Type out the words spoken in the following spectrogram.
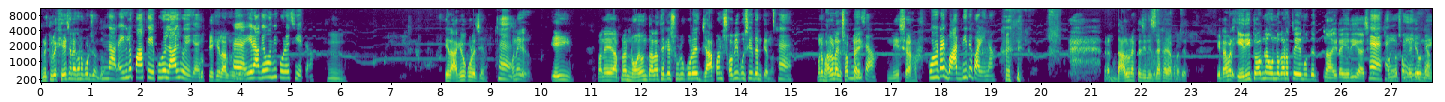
আপনি তুলে খেয়েছেন এখনও পর্যন্ত? না না এগুলো পাকে পুরো লাল হয়ে যায়। পুরো পেকে লাল হয়ে যায়। হ্যাঁ এর আগেও আমি করেছি এটা। হুম। এর আগেও করেছেন। হ্যাঁ। মানে এই মানে আপনার নয়নতারা থেকে শুরু করে জাপান সবই বসিয়ে দেন কেন? হ্যাঁ। মানে ভালো লাগে সবটাই? নেশা। কোনোটাই বাদ দিতে পারি না। দারুণ একটা জিনিস দেখায় আপনাদের। এটা আবার এরি টপ না অন্য কারোর তো এর মধ্যে? না এটা এরই আছে। হ্যাঁ অন্য সঙ্গে কেউ নেই।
